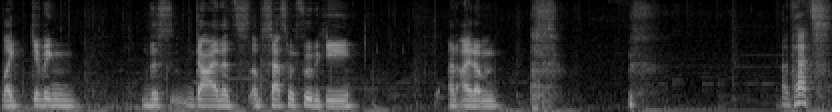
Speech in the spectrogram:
Like giving this guy that's obsessed with Fubuki an item. that's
